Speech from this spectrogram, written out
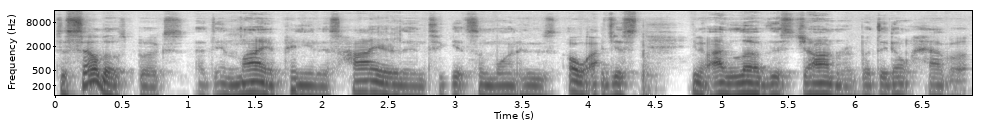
to sell those books, in my opinion, is higher than to get someone who's oh I just you know I love this genre, but they don't have a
